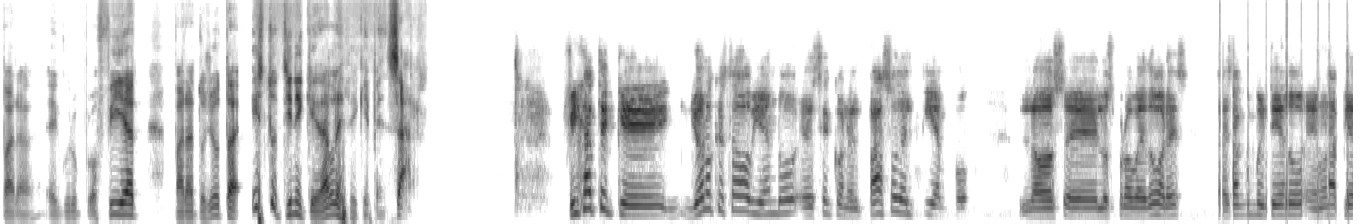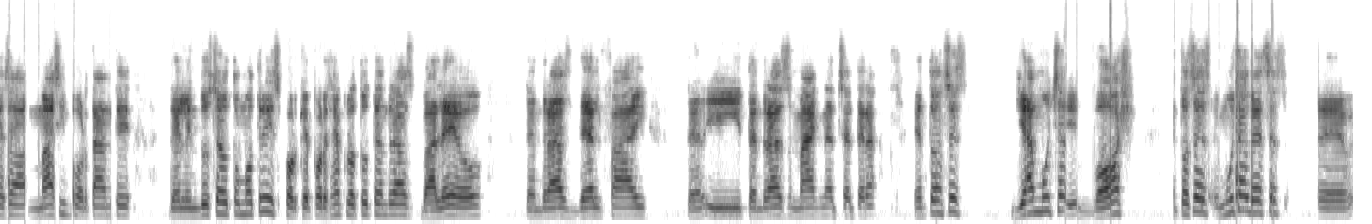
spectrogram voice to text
para el grupo Fiat, para Toyota. Esto tiene que darles de qué pensar. Fíjate que yo lo que he estado viendo es que con el paso del tiempo, los, eh, los proveedores se están convirtiendo en una pieza más importante de la industria automotriz, porque por ejemplo tú tendrás Valeo, tendrás Delphi y tendrás Magna, etcétera. Entonces, ya muchas, Bosch, entonces muchas veces eh,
